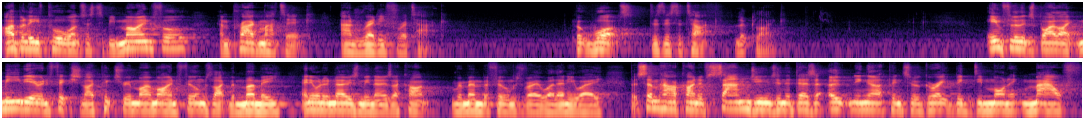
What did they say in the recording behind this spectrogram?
I believe Paul wants us to be mindful and pragmatic and ready for attack. But what does this attack look like? Influenced by like media and fiction, I picture in my mind films like The Mummy. Anyone who knows me knows I can't remember films very well anyway. But somehow, kind of sand dunes in the desert opening up into a great big demonic mouth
